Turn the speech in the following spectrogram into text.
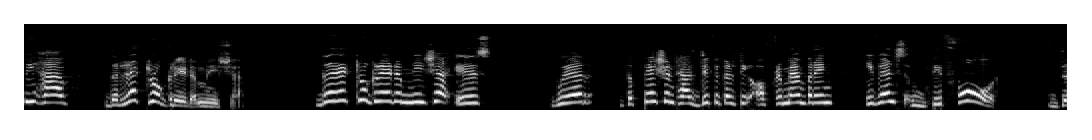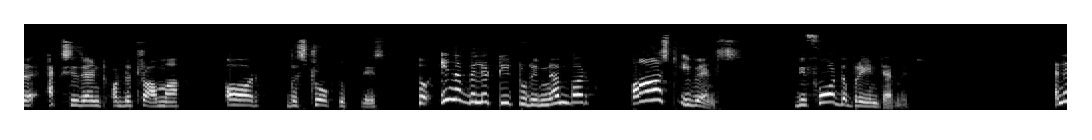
we have retrograde amnesia the retrograde amnesia patient has difficulty of remembering before the accident or trauma or the stroke so inability to remember past events before the brain damaging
